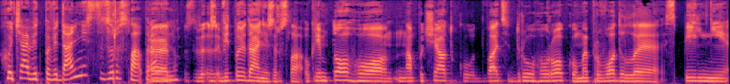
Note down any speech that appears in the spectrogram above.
Хоча відповідальність зросла, правильно? Е, з- з- Відповідальність зросла. Окрім того, на початку 22-го року ми проводили спільні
